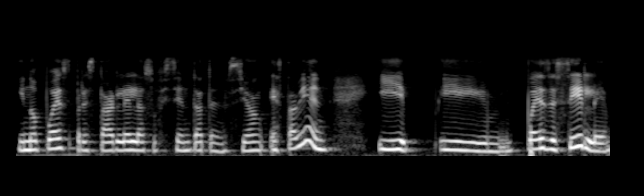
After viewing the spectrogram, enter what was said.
y no puedes prestarle la suficiente atención, está bien. Y, y puedes decirle,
